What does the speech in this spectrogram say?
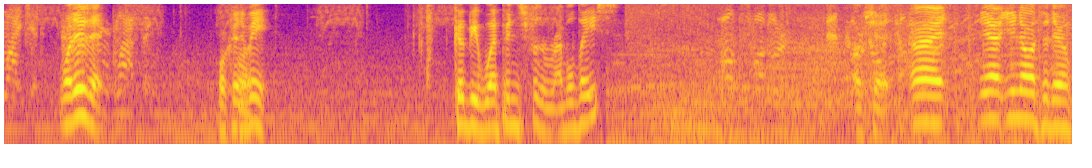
Like it. What is it? Blasting. What could it be? Could be weapons for the rebel base? Oh shit. Alright. Yeah, you know what to do.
